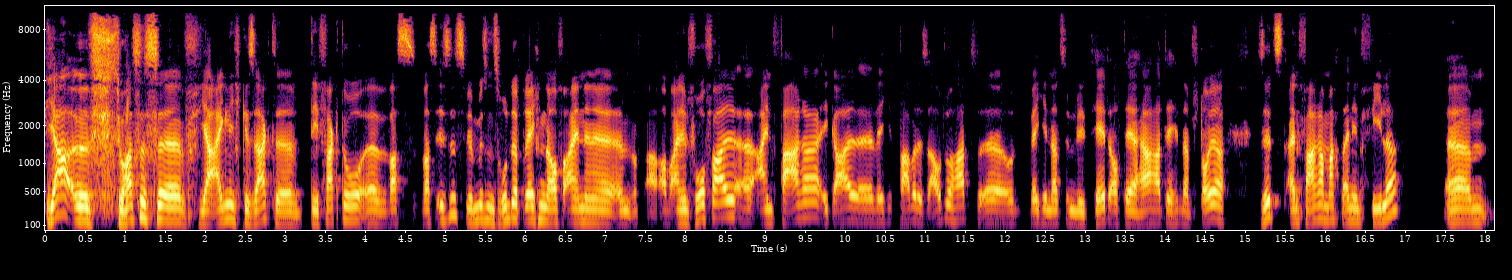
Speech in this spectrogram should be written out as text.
Ja, äh, du hast es äh, ja eigentlich gesagt. Äh, de facto, äh, was was ist es? Wir müssen es runterbrechen auf eine ähm, auf einen Vorfall. Äh, ein Fahrer, egal äh, welche Farbe das Auto hat und welche Nationalität auch der Herr hat, der hinterm Steuer sitzt. Ein Fahrer macht einen Fehler, ähm,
